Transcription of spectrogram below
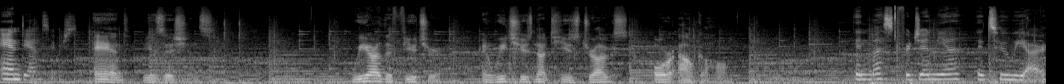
And dancers. and musicians. We are the future, and we choose not to use drugs or alcohol. In West Virginia, it's who we are.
